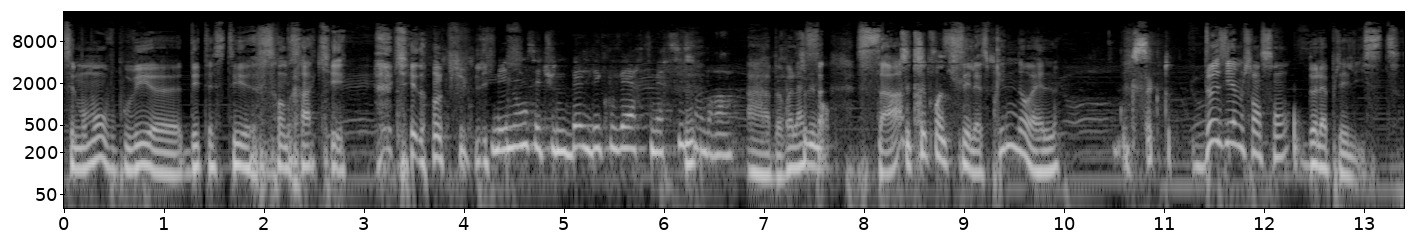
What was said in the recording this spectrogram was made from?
C'est le moment où vous pouvez euh, détester Sandra qui est qui est dans le public. Mais non, c'est une belle découverte. Merci Sandra. Ah bah voilà, ça, Absolument. ça C'est très pointu. c'est l'esprit de Noël. Exact. Deuxième chanson de la playlist.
